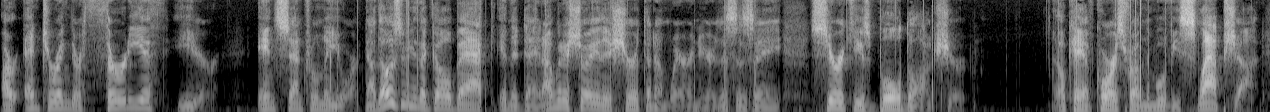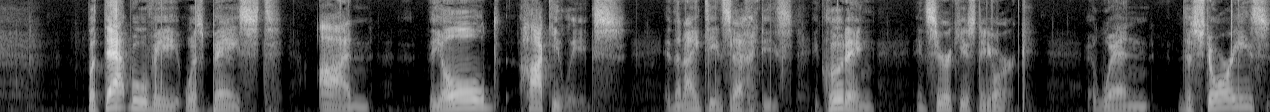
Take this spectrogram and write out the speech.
are entering their 30th year in central New York. Now, those of you that go back in the day, and I'm going to show you this shirt that I'm wearing here. This is a Syracuse Bulldog shirt. Okay, of course, from the movie Slapshot. But that movie was based on the old hockey leagues in the 1970s, including in Syracuse, New York, when the stories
